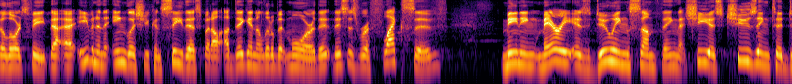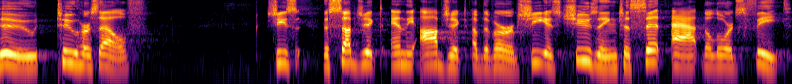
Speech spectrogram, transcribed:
the Lord's feet. Uh, even in the English, you can see this, but I'll, I'll dig in a little bit more. This is reflexive, meaning Mary is doing something that she is choosing to do to herself. She's the subject and the object of the verb. She is choosing to sit at the Lord's feet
